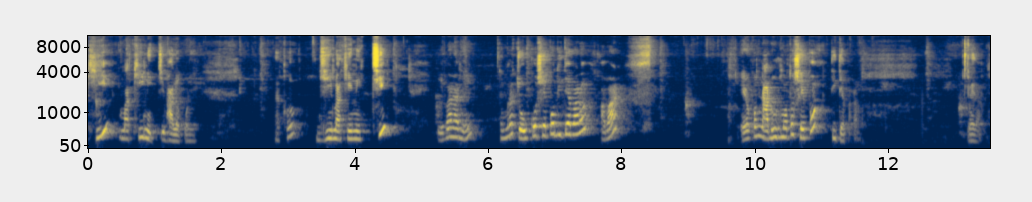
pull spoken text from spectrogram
ঘি মাখিয়ে নিচ্ছি ভালো করে। দেখো, ঘি মাখিয়ে নিচ্ছি। এবার আমি, তোমরা চৌকো শেপও দিতে পারো, আবার এরকম নাড়ুর মতো শেপও দিতে পারো। দেখো।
